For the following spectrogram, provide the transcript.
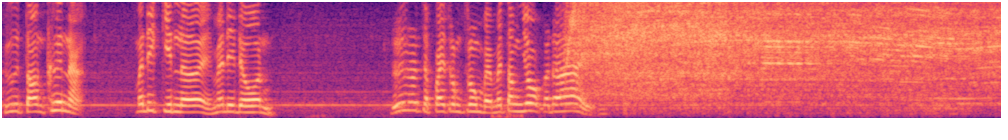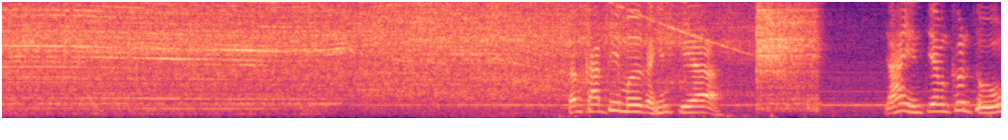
คือตอนขึ้นอะ ไม่ได้กินเลย ไม่ได้โดน หรือเราจะไปตรงๆแบบไม่ต้องโยกก็ได้ สำคัญที่มือกับหินเจีย อย่าให้หินเจียมันขึ้นสูง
